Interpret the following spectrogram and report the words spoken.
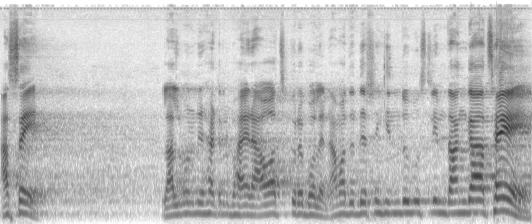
আছে? লালমনিরহাটের ভাইয়ের আওয়াজ করে বলেন, আমাদের দেশে হিন্দু, মুসলিম দাঙ্গা আছে?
